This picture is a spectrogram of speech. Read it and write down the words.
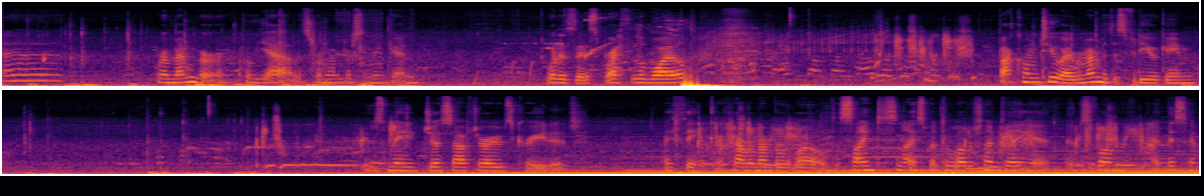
Uh, remember. Oh yeah, let's remember something again. What is this? Breath of the Wild? Back Home too. I remember this video game. It was made just after I was created. I think. I can't remember it well. The scientist and I spent a lot of time playing it. It was fun. I miss him.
